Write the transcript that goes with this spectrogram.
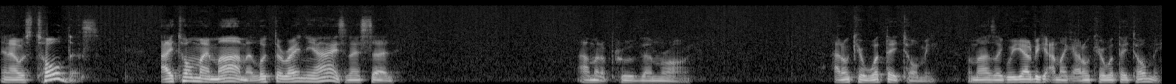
and I was told this, I told my mom, I looked her right in the eyes and I said, I'm going to prove them wrong. I don't care what they told me. My mom's like, we got to be, I'm like, I don't care what they told me.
